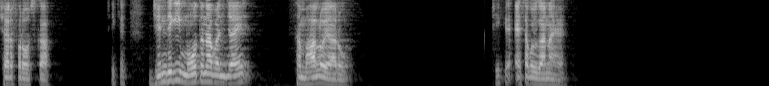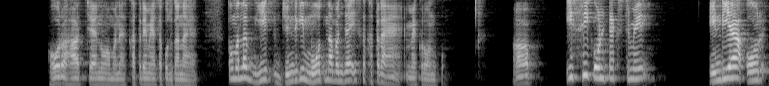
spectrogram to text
शरफरोश का। ठीक है? ज़िंदगी मौत ना बन जाए संभालो यारो। ठीक है? ऐसा कोई गाना है? हो रहा चैन मन खतरे में ऐसा कुछ गाना है? तो मतलब ये ज़िंदगी मौत ना बन जाए इसका खतरा है मैक्रोन को। आ, इसी कॉन्टेक्स्ट में इंडिया और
